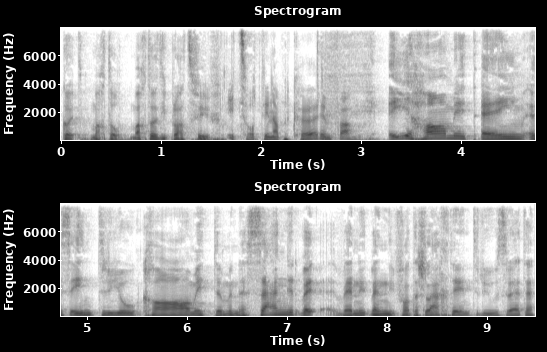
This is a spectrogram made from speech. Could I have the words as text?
gut, mach du, mach du die Platz 5. Jetzt wollte ich ihn aber hören im Fall. Ich habe mit einem ein Interview gehabt, mit einem Sänger. Wenn- ich, wenn ich von den schlechten Interviews rede,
